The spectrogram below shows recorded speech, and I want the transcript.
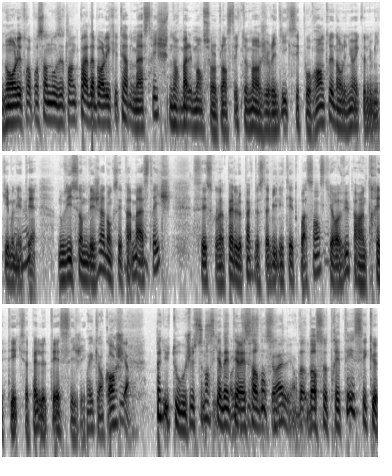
Non, les 3% ne nous étranglent pas. D'abord, les critères de Maastricht, normalement, sur le plan strictement juridique, c'est pour rentrer dans l'Union économique et monétaire. Nous y sommes déjà, donc c'est pas Maastricht, c'est ce qu'on appelle le pacte de stabilité et de croissance, qui est revu par un traité qui s'appelle le TSCG. Oui, qui est encore Or, pire. Pas du tout. Justement, Si, ce qu'il y a d'intéressant dans, ce- encore dans- dans ce traité, c'est que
